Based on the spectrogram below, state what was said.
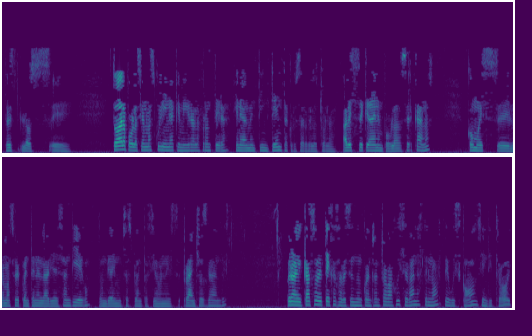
Entonces, los eh, Toda la población masculina que migra a la frontera generalmente intenta cruzar del otro lado. A veces se quedan en poblados cercanos, como es eh, lo más frecuente en el área de San Diego, donde hay muchas plantaciones, ranchos grandes. Pero en el caso de Texas a veces no encuentran trabajo y se van hasta el norte, Wisconsin, Detroit,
